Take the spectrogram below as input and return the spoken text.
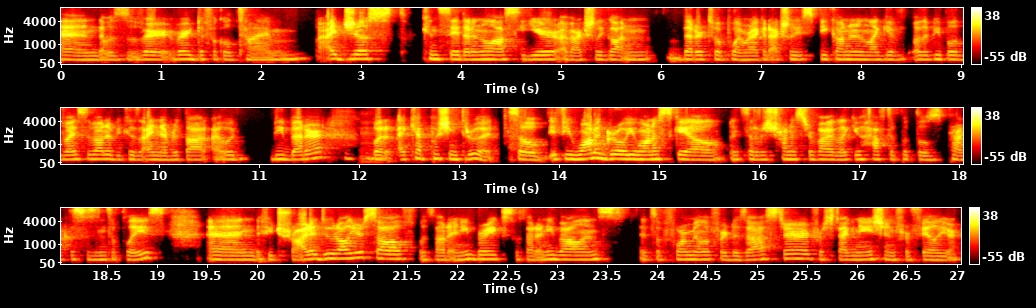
and that was a very very difficult time. I just can say that in the last year i've actually gotten better to a point where i could actually speak on it and like give other people advice about it because i never thought i would be better mm-hmm. but i kept pushing through it. So if you want to grow you want to scale instead of just trying to survive like you have to put those practices into place. And if you try to do it all yourself without any breaks without any balance it's a formula for disaster, for stagnation, for failure.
